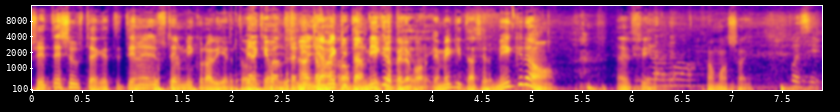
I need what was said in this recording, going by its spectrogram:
Siéntese usted, que tiene usted el micro abierto. Mira no, ya me quita el micro, pero ¿por qué me quitas el micro? En fin, ¿cómo soy? Pues sí.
